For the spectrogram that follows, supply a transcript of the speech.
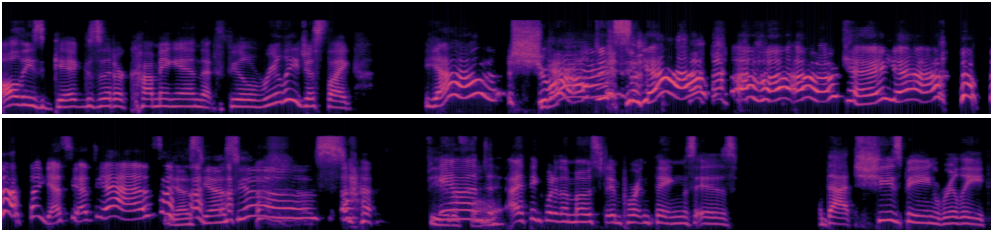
all these gigs that are coming in that feel really just like yeah, sure. Yes. I'll do. Yeah. uh-huh. Oh, okay. Yeah. yes, yes, yes. yes, yes, yes. Beautiful. And I think one of the most important things is that she's being really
